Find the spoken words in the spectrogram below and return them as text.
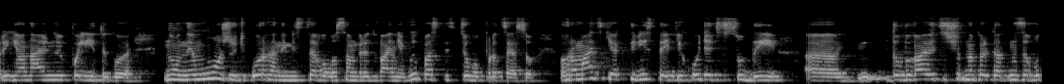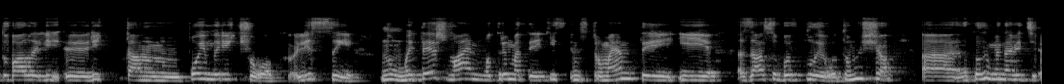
регіональною політикою, ну не можуть органи місцевого самоврядування випасти з цього процесу. Громадські активісти, які ходять в суди, е, добиваються, щоб, наприклад, не забудували е, там пойми річок, ліси. Ну ми теж маємо отримати якісь інструменти і засоби впливу, тому що е, коли ми навіть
